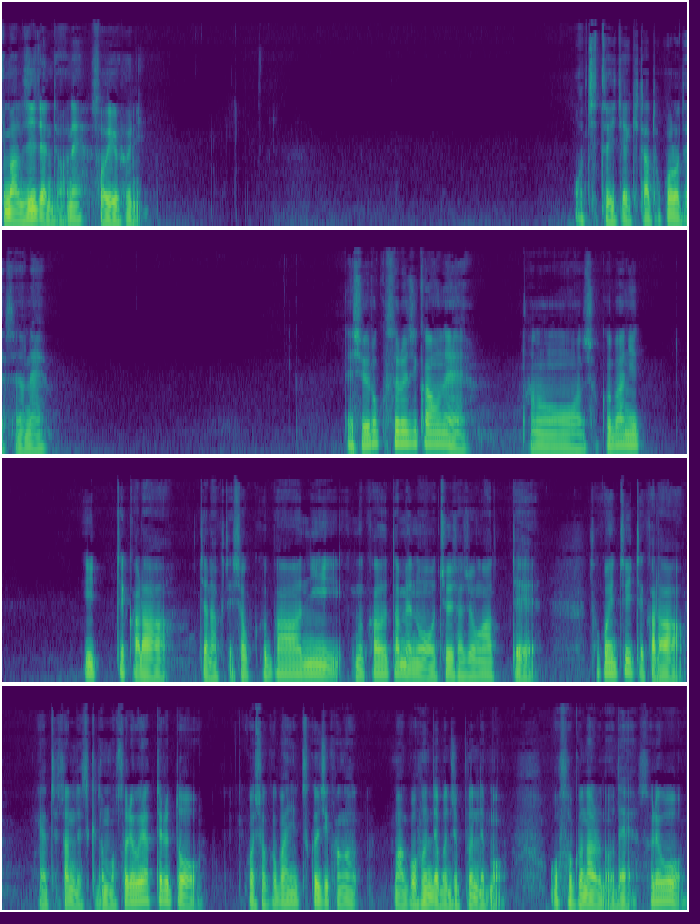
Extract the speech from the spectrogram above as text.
今の時点ではねそういうふうに落ち着いてきたところですよね。で収録する時間をねあのー、職場に行ってからじゃなくて職場に向かうための駐車場があってそこに着いてからやってたんですけどもそれをやってるとこう職場に着く時間が、まあ、5分でも10分でも遅くなるのでそれを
